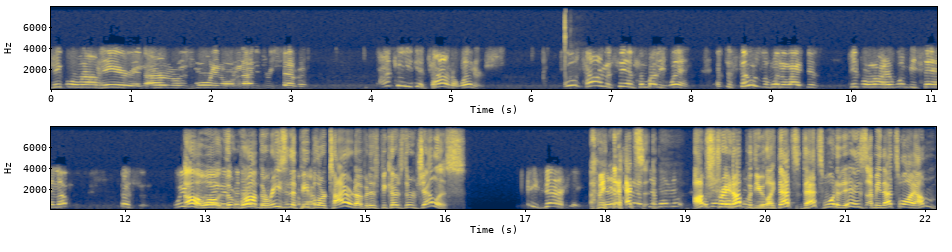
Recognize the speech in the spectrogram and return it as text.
people around here, and I heard it this morning on the 93.7, how can you get tired of winners? Who's tired of seeing somebody win? If the Steelers were winning like this, people around here wouldn't be saying up. Listen. We oh, well, the, Rob, the reason that people are tired of it is because they're jealous. Exactly. I mean, that's. I'm straight up with you. Like that's that's what it is. I mean, that's why I'm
